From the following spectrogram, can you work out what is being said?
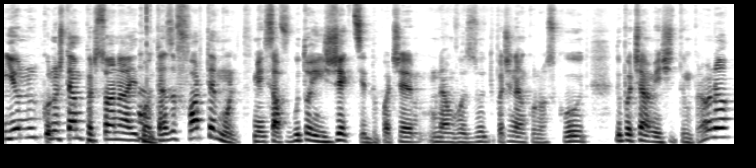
eu nu cunoșteam persoana, contează foarte mult. Mi s-a făcut o injecție după ce ne-am văzut, după ce ne-am cunoscut, după ce am ieșit împreună,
